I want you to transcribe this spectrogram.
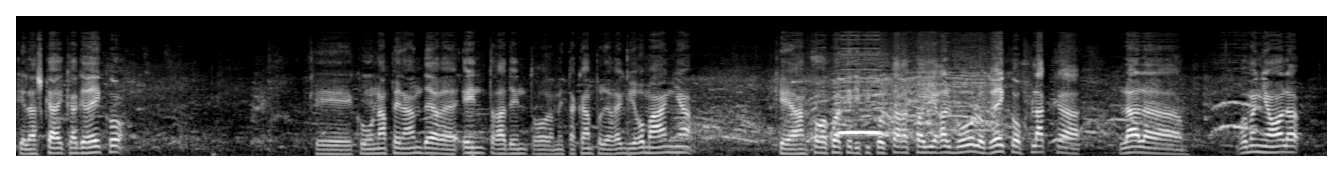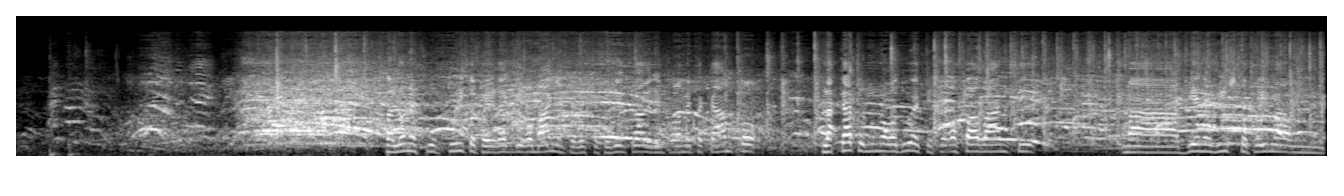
che la scarica Greco che con un up and under entra dentro la metà campo del rugby Romagna che ha ancora qualche difficoltà a raccogliere al volo. Greco placca l'ala romagnola pallone fortuito per il rugby Romagna che riesce così a entrare dentro la metà campo. Placcato numero 2 che però fa avanti ma viene visto prima un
